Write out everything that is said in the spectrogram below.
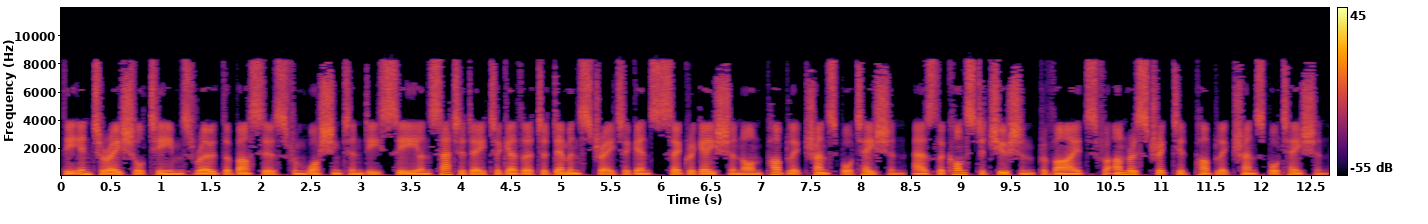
The interracial teams rode the buses from Washington, D.C. and Saturday together to demonstrate against segregation on public transportation, as the Constitution provides for unrestricted public transportation.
